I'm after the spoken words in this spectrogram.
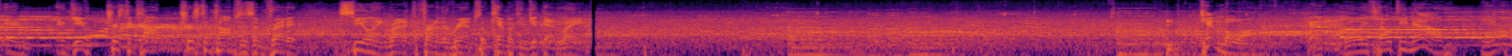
And, and give Tristan, Com- Tristan Thompson some credit, sealing right at the front of the rim so Kemba can get that lane. Kemba. Well, he's healthy now.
